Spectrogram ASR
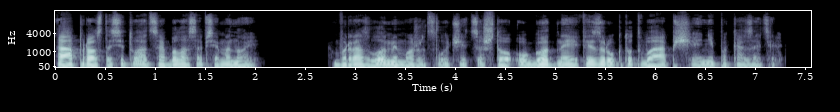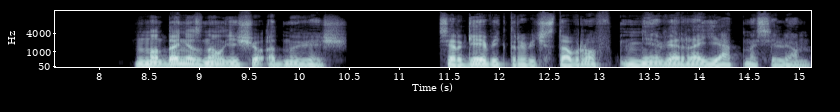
а просто ситуация была совсем иной. В разломе может случиться что угодно, и физрук тут вообще не показатель. Но Даня знал еще одну вещь. Сергей Викторович Ставров невероятно силен.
